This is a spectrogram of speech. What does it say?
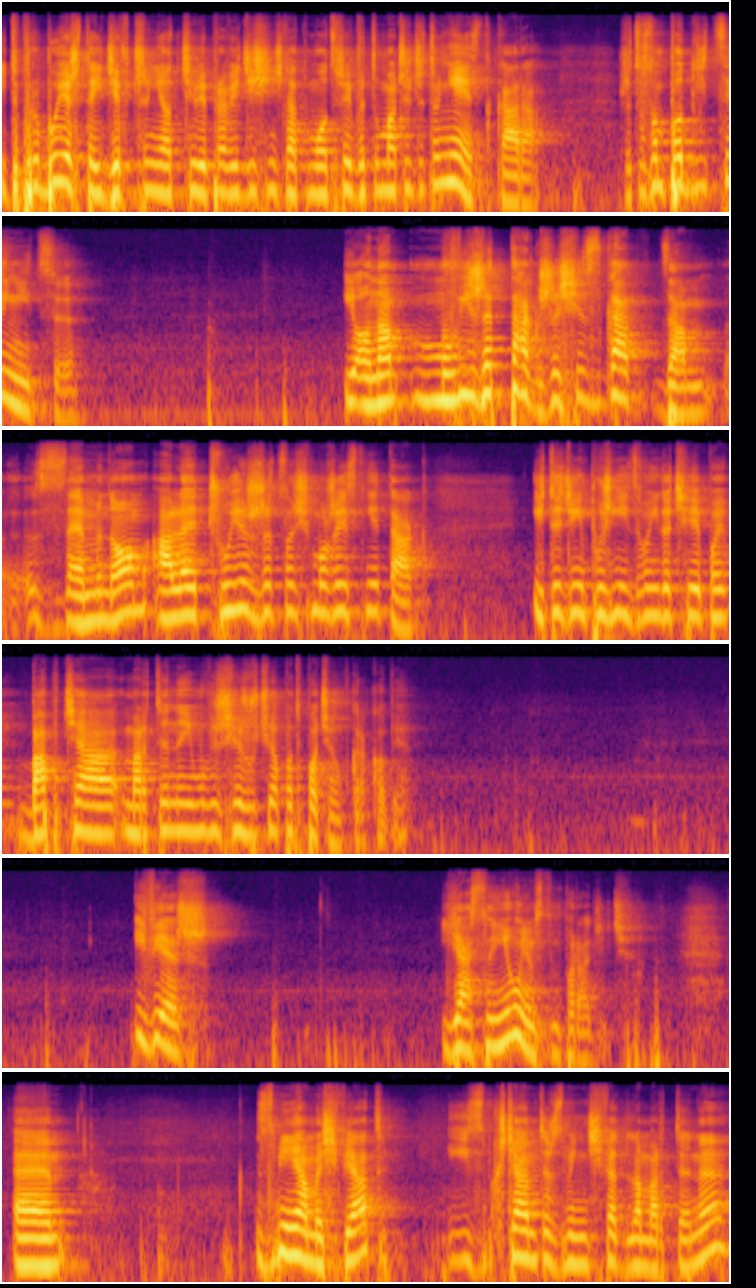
I ty próbujesz tej dziewczynie od ciebie prawie 10 lat młodszej wytłumaczyć, że to nie jest kara, że to są podli cynicy. I ona mówi, że tak, że się zgadzam ze mną, ale czujesz, że coś może jest nie tak. I tydzień później dzwoni do ciebie babcia Martyny i mówi, że się rzuciła pod pociąg w Krakowie. I wiesz, ja sobie nie umiem z tym poradzić. Em, zmieniamy świat i z- chciałem też zmienić świat dla Martyny.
